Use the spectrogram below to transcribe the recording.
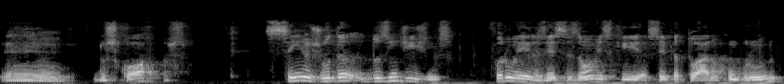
é, dos corpos sem ajuda dos indígenas. Foram eles, esses homens que sempre atuaram com Bruno,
